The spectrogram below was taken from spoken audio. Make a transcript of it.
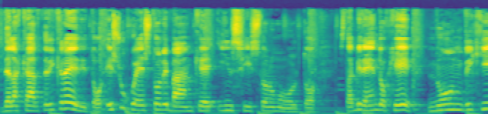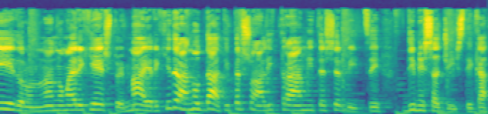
della carta di credito e su questo le banche insistono molto stabilendo che non richiedono, non hanno mai richiesto e mai richiederanno dati personali tramite servizi di messaggistica.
